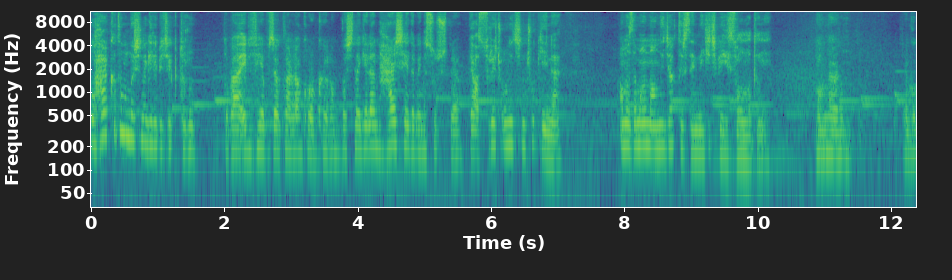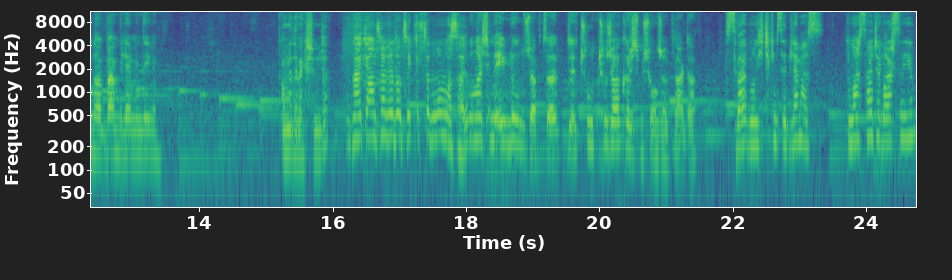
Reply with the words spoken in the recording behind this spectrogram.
Bu her kadının başına gelebilecek bir durum. Ya ben Elif'in yapacaklarından korkuyorum. Başına gelen her şeyde beni suçluyor. Ya süreç onun için çok iğne. Ama zamanla anlayacaktır senin hiçbir ilgisi olmadığını. Bilmiyorum. Ya buna ben bile emin değilim. O ne demek şimdi? Belki Antalya'da teklifte bulunmasaydı bunlar şimdi evli olacaktı. Çoluk çocuğa karışmış olacaklardı. Sibel bunu hiç kimse bilemez. Bunlar sadece varsayım.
